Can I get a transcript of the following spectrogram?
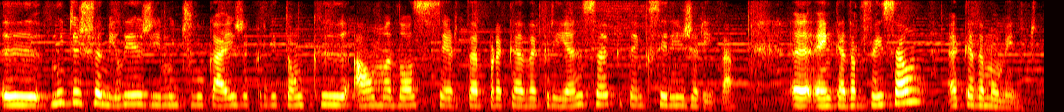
Uh, muitas famílias e muitos locais acreditam que há uma dose certa para cada criança que tem que ser ingerida em cada refeição, a cada momento.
